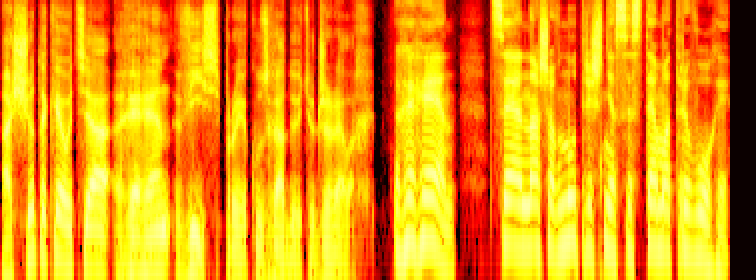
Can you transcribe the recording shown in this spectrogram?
А що таке оця ГГН-вісь, про яку згадують у джерелах? ГГН – це наша внутрішня система тривоги,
